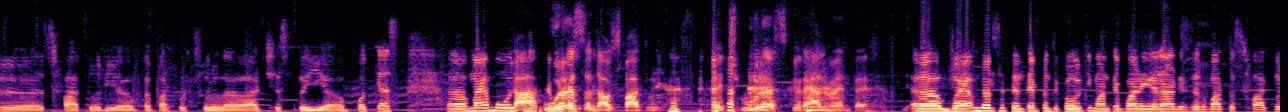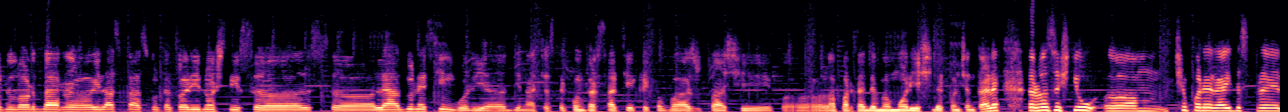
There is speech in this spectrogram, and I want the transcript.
uh, sfaturi pe parcursul acestui podcast. Mai am o ultimă Da, urăsc să dau sfaturi. Deci urăsc, realmente. Uh, voiam doar să te întreb pentru că ultima întrebare era rezervată sfaturilor, dar uh, îi las pe ascultătorii noștri să, să le adune singuri uh, din această conversație. Cred că va ajuta și la partea de memorie și de concentrare. Dar vreau să știu um, ce părere ai despre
